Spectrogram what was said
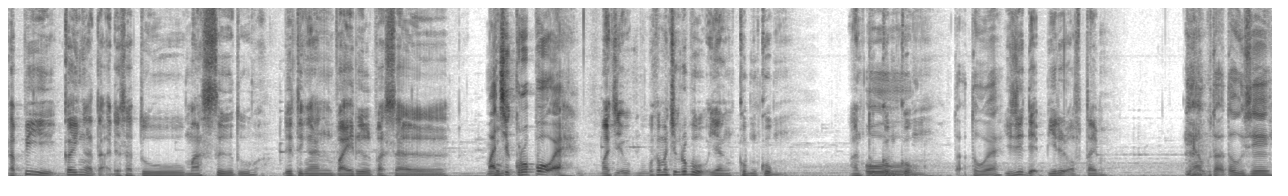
Tapi kau ingat tak ada satu masa tu dia tengah viral pasal Macam keropok eh makcik bukan makcik keropok yang kum-kum. Hantu Oh kum-kum. Tak tahu eh Is it that period of time? Ya aku tak tahu sih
